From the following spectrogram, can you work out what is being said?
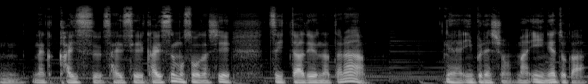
うん、なんか回数再生回数もそうだし Twitter で言うんだったらえインプレッション、まあ、いいねとか、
